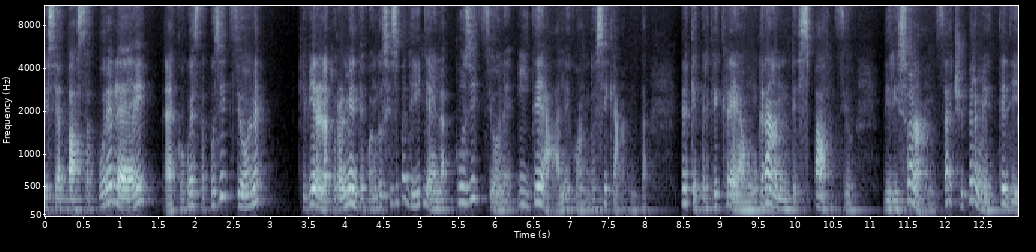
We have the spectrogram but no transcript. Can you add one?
che si abbassa pure lei, ecco questa posizione che viene naturalmente quando si sbadiglia è la posizione ideale quando si canta. Perché? Perché crea un grande spazio di risonanza e ci permette di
